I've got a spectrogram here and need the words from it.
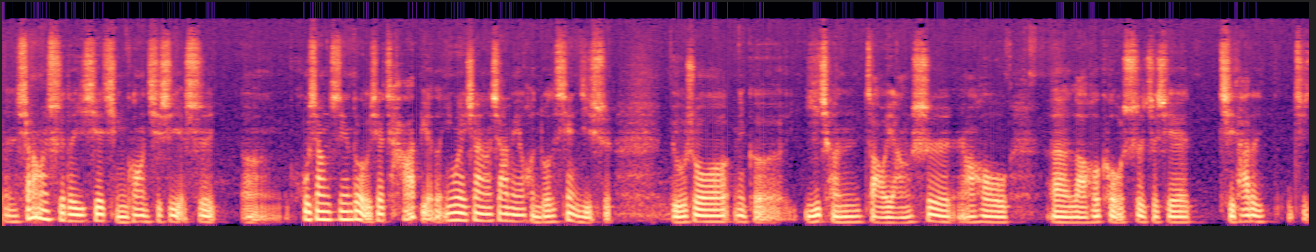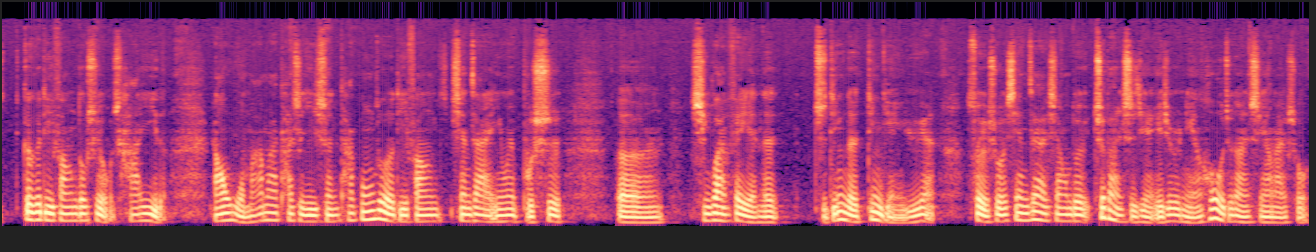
嗯，襄阳市的一些情况其实也是，嗯，互相之间都有一些差别的，因为襄阳下面有很多的县级市。比如说那个宜城枣阳市，然后呃老河口市这些其他的各个地方都是有差异的。然后我妈妈她是医生，她工作的地方现在因为不是呃新冠肺炎的指定的定点医院，所以说现在相对这段时间，也就是年后这段时间来说，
